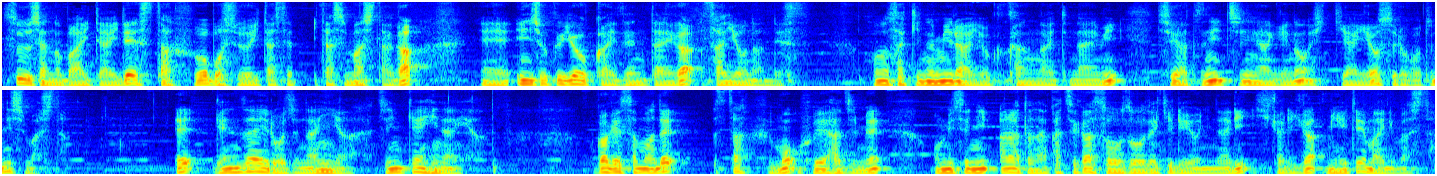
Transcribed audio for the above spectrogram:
数社の媒体でスタッフを募集いたせいたしましたが、えー、飲食業界全体が採用なんです。この先の未来よく考えて悩み4月に賃上げの引き上げをすることにしました。え原材料じゃないんや。人件費なんや。おかげさまでスタッフも増え始めお店に新たな価値が想像できるようになり光が見えてまいりました。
